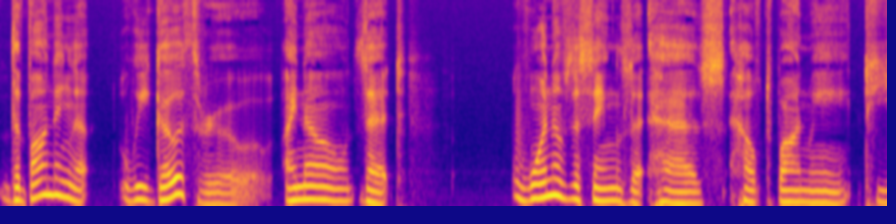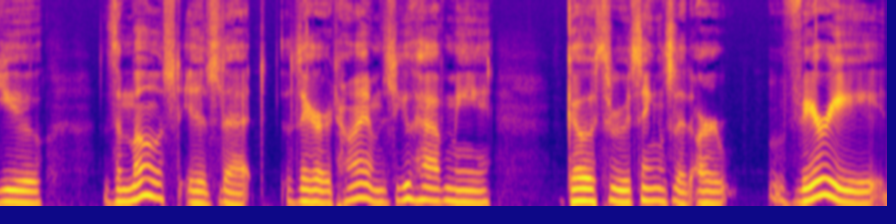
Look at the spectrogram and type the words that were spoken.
the bonding that we go through, I know that one of the things that has helped bond me to you the most is that there are times you have me go through things that are very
